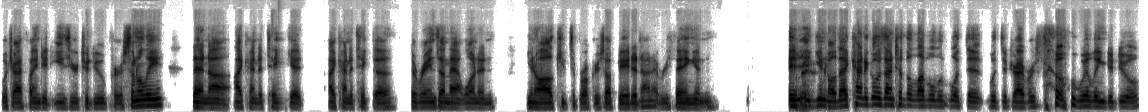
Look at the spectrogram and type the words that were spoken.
which I find it easier to do personally, then uh, I kind of take it. I kind of take the the reins on that one, and you know I'll keep the brokers updated on everything and it, Right. it- you know that kind of goes on to the level of what the what the driver's willing to do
